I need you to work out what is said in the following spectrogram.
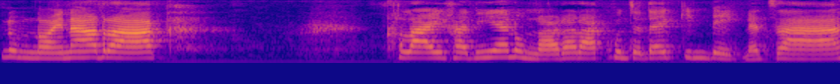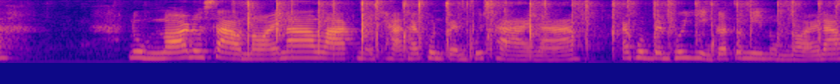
หนุ่มน้อยน่ารัก ใครคะเนี่ยหนุ่มน้อยน่ารักคุณจะได้กินเด็กนะจ๊ะหนุ่มน้อยหรือสาวน้อยน่ารักนะคะถ้าคุณเป็นผู้ชายนะ ถ้าคุณเป็นผู้หญิงก็จะมีหนุ่มน้อยน่า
